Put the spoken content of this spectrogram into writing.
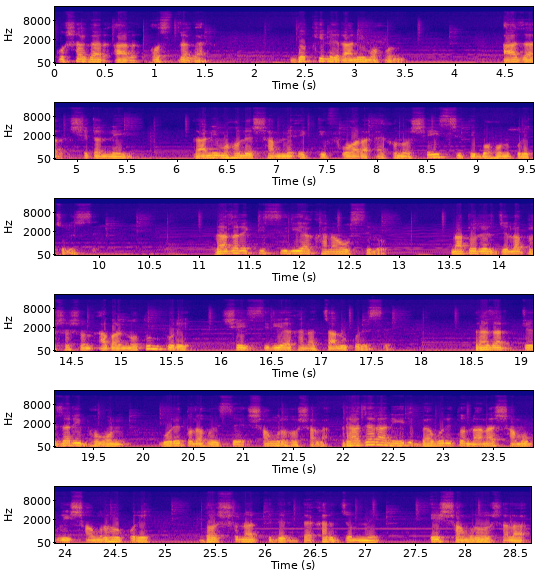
কোষাগার আর অস্ত্রাগার। দক্ষিণে রানীমহল। আজ আর সেটা নেই। রানীমহলের সামনে একটি ফোয়ারা এখনও সেই স্মৃতি বহন করে চলেছে। রাজার একটি চিড়িয়াখানাও ছিল। নাটোরের জেলা প্রশাসন আবার নতুন করে সেই চিড়িয়াখানা চালু করেছে। রাজার ট্রেজারি ভবন গড়ে তোলা হয়েছে সংগ্রহশালা। রাজা রানীর ব্যবহৃত নানা সামগ্রী সংগ্রহ করে দর্শনার্থীদের দেখার জন্য এই সংগ্রহশালা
